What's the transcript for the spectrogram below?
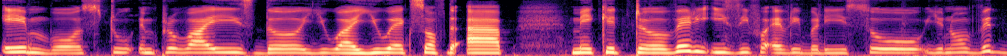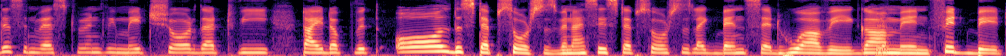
aim was to improvise the UI UX of the app, make it uh, very easy for everybody. So, you know, with this investment, we made sure that we tied up with all the step sources. When I say step sources, like Ben said, Huawei, Garmin, Fitbit,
